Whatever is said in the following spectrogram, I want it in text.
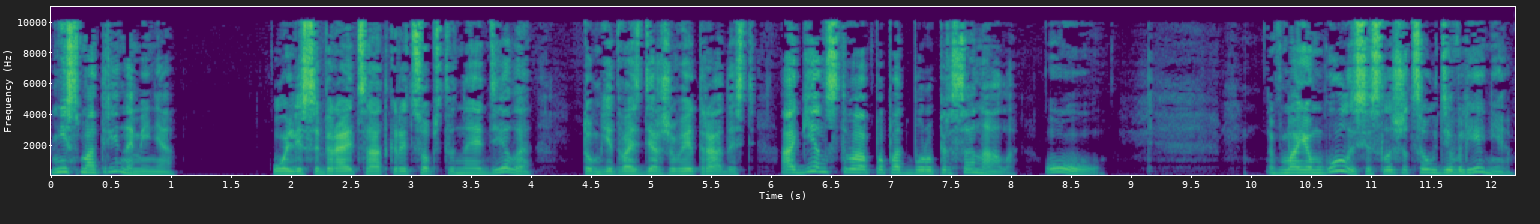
«Не смотри на меня». Олли собирается открыть собственное дело. Том едва сдерживает радость. Агентство по подбору персонала. О! В моем голосе слышится удивление.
